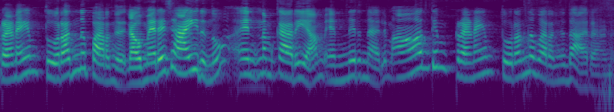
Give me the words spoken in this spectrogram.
പ്രണയം തുറന്ന് പറഞ്ഞത്. ലവ് മാരേജ് ആയിരുന്നു നമുക്കറിയാം. എന്നിരുന്നാലും ആദ്യം പ്രണയം തുറന്ന് പറഞ്ഞത് ആരാണ്?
